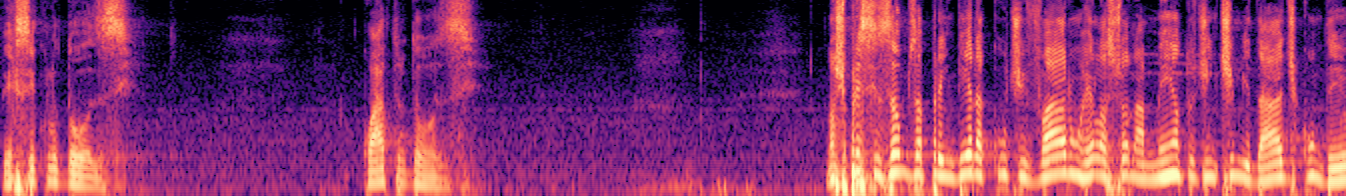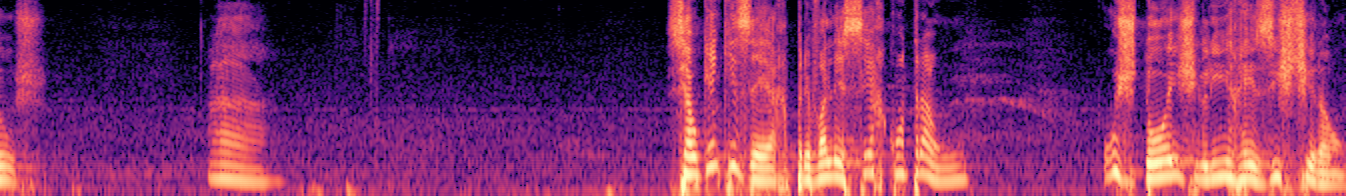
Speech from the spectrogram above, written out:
versículo 12. 4:12. Nós precisamos aprender a cultivar um relacionamento de intimidade com Deus. Ah. Se alguém quiser prevalecer contra um, os dois lhe resistirão.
